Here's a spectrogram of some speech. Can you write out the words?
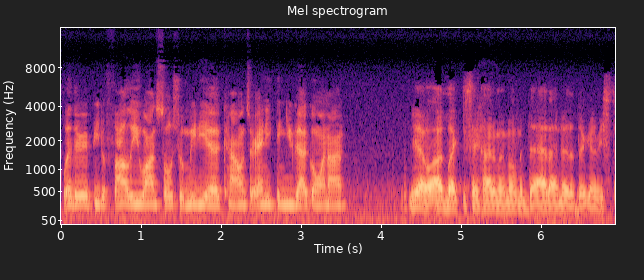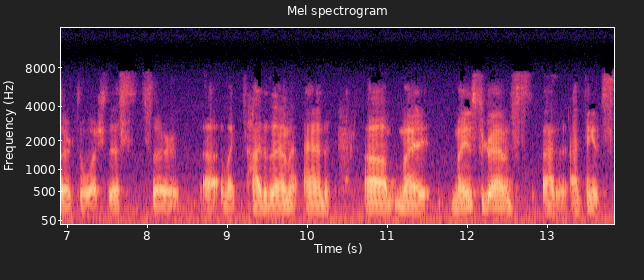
whether it be to follow you on social media accounts or anything you got going on? Yeah, well, I'd like to say hi to my mom and dad. I know that they're going to be stoked to watch this, so uh, like hi to them. And um, my my Instagram's I, I think it's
